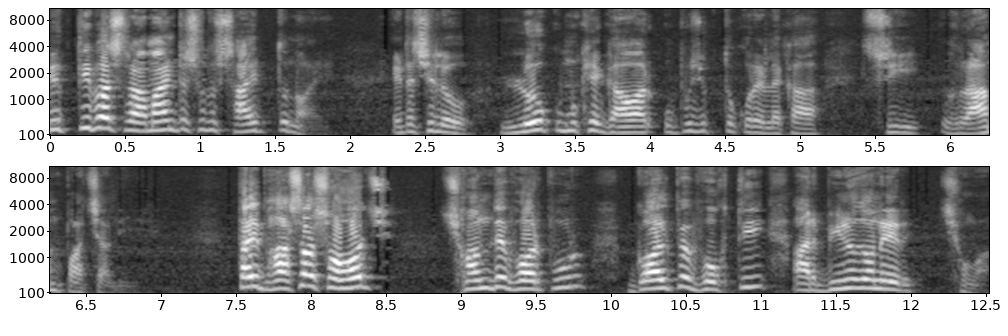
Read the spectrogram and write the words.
কৃত্তিবাস রামায়ণটা শুধু সাহিত্য নয়, এটা ছিল লোকমুখে গাওয়ার উপযুক্ত করে লেখা শ্রী রাম পাঁচালী। তাই ভাষা সহজ, ছন্দে ভরপুর, গল্পে ভক্তি আর বিনোদনের ছোঁয়া।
